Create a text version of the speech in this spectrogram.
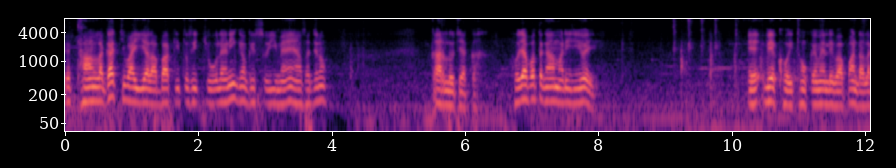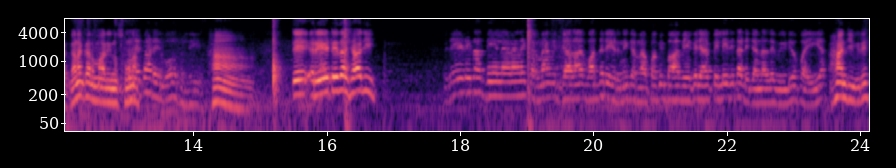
ਤੇ ਥਣ ਲੱਗਾ ਚਵਾਈ ਵਾਲਾ ਬਾਕੀ ਤੁਸੀਂ ਚੋ ਲੈਣੀ ਕਿਉਂਕਿ ਸੂਈ ਮੈਂ ਆ ਸੱਜਣੋ। ਕਰ ਲਓ ਚੈੱਕ। ਹੋ ਜਾ ਪੁੱਤ ਗਾਂ ਮਾੜੀ ਜੀ ਓਏ। ਇਹ ਵੇਖੋ ਇਥੋਂ ਕਿਵੇਂ ਲੇਵਾ ਭਾਂਡਾ ਲੱਗਾ ਨਾ ਕਰਮ ਵਾਲੀ ਨੂੰ ਸੋਹਣਾ। ਬਹੁਤ ਹਾਂ। ਤੇ ਰੇਟ ਇਹਦਾ ਸ਼ਾਹ ਜੀ? ਰੇਟ ਇਹਦਾ ਦੇਣ ਲੈਣ ਵਾਲੇ ਕਰਨਾ ਕੋਈ ਜ਼ਿਆਦਾ ਵੱਧ ਰੇਟ ਨਹੀਂ ਕਰਨਾ। ਆਪਾਂ ਵੀ ਬਾਹਰ ਵੇਖ ਜਾਏ ਪਹਿਲੀ ਰੀ ਤੁਹਾਡੇ ਚੈਨਲ ਤੇ ਵੀਡੀਓ ਪਾਈ ਆ। ਹਾਂਜੀ ਵੀਰੇ।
